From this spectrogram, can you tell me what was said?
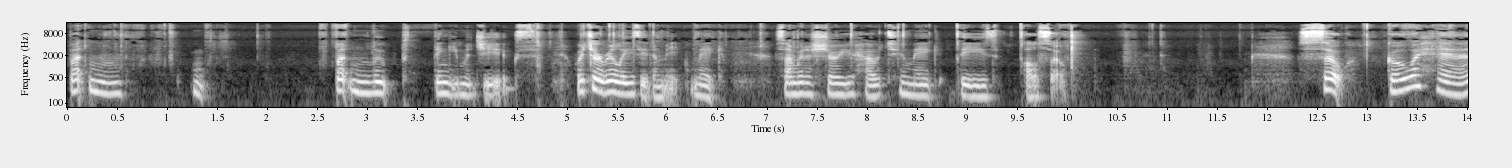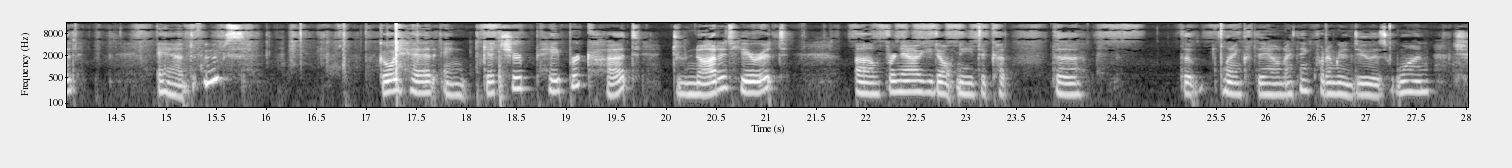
button button loop thingy majigs, which are real easy to make. make. So I'm going to show you how to make these also. So go ahead and, oops, go ahead and get your paper cut. Do not adhere it. Um, for now, you don't need to cut the, the length down. I think what I'm going to do is one, two,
